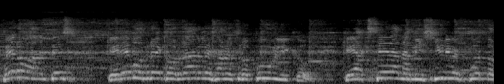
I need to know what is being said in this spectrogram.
Pero antes, queremos recordarles a nuestro público que accedan a Miss Universe Puerto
